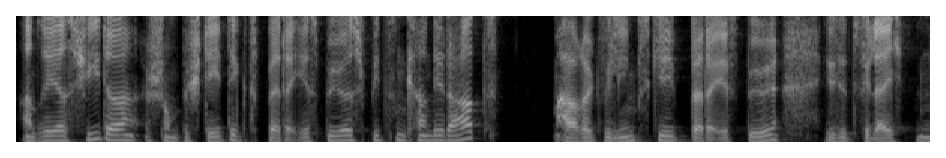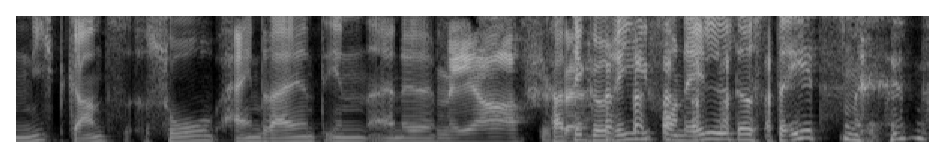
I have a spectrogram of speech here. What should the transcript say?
Andreas Schieder schon bestätigt bei der SPÖ als Spitzenkandidat. Harald Wilimski bei der FPÖ ist jetzt vielleicht nicht ganz so einreihend in eine ja, Kategorie von Elder Statesman.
